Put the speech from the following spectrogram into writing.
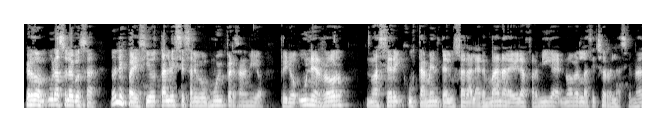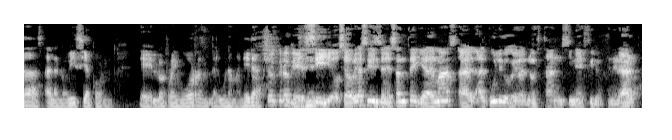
Perdón, una sola cosa. ¿No les pareció, tal vez es algo muy personal mío, pero un error no hacer justamente al usar a la hermana de Vera Farmiga, no haberlas hecho relacionadas a la novicia con eh, Lord Rain Warren de alguna manera? Yo creo que sí, o sea, hubiera sido interesante y además al, al público que no es tan cinéfilo en general,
